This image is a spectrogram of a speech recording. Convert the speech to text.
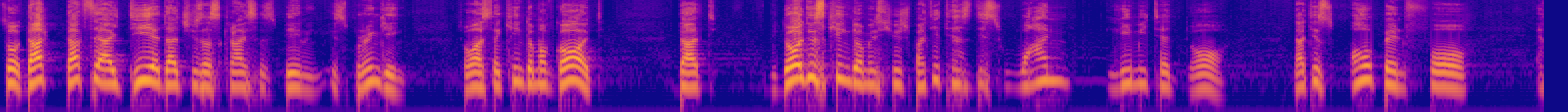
So that, that's the idea that Jesus Christ is, being, is bringing towards the kingdom of God. That though this kingdom is huge, but it has this one limited door that is open for a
